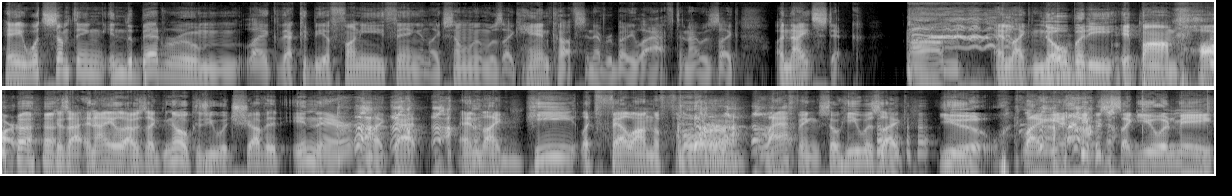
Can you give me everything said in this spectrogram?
hey, what's something in the bedroom like that could be a funny thing and like someone was like handcuffs and everybody laughed and I was like a nightstick um, and like nobody, it bombed hard. Because I and I I was like no because you would shove it in there and like that and like he like fell on the floor laughing. So he was like you like you know, he was just like you and me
